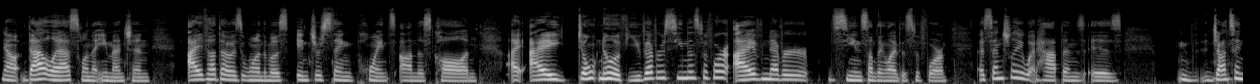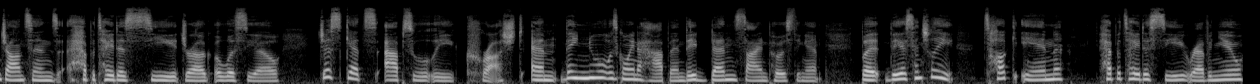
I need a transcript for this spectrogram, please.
Now, that last one that you mentioned, I thought that was one of the most interesting points on this call. And I, I don't know if you've ever seen this before. I've never seen something like this before. Essentially, what happens is Johnson Johnson's hepatitis C drug Olysio just gets absolutely crushed. And they knew it was going to happen. They'd been signposting it, but they essentially tuck in hepatitis C revenue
